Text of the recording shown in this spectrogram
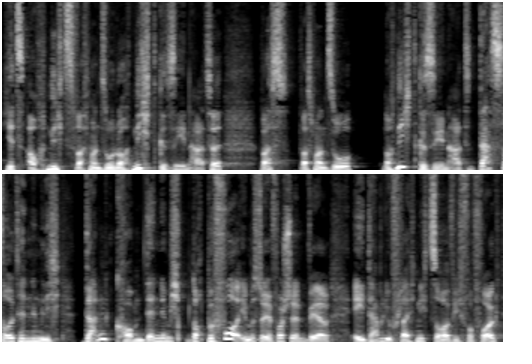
jetzt auch nichts, was man so noch nicht gesehen hatte. Was, was man so noch nicht gesehen hat, das sollte nämlich dann kommen, denn nämlich noch bevor, ihr müsst euch ja vorstellen, wer AW vielleicht nicht so häufig verfolgt,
